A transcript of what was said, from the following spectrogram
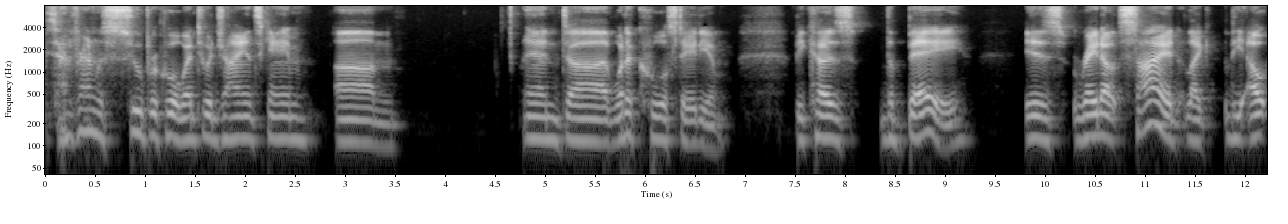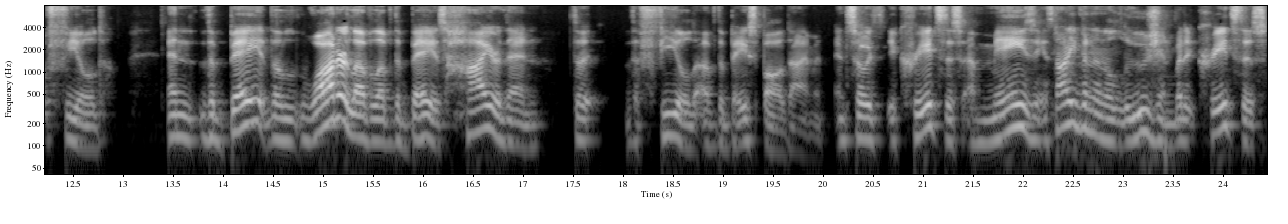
san fran was super cool. Went to a giants game um, and uh, what a cool stadium because the bay is right outside like the outfield and the bay the water level of the bay is higher than the the field of the baseball diamond and so it, it creates this amazing it's not even an illusion but it creates this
